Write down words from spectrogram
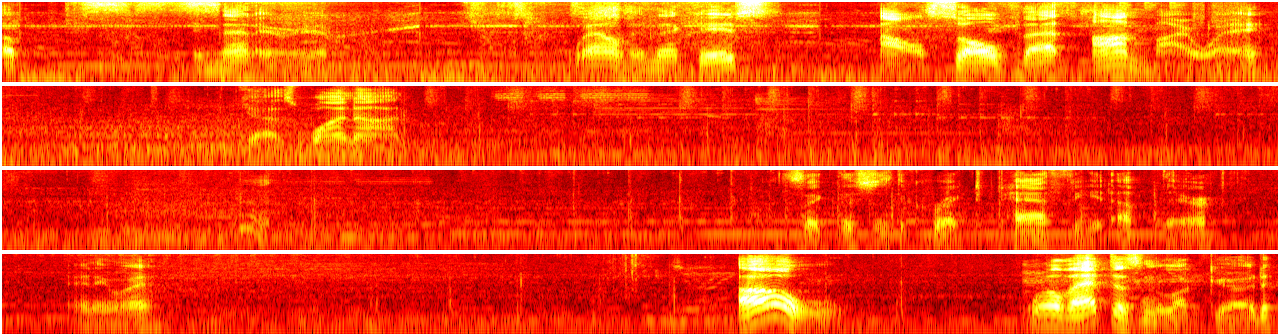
up in that area. Well, in that case, I'll solve that on my way. Because why not? like this is the correct path to get up there. Anyway. Oh! Well, that doesn't look good.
